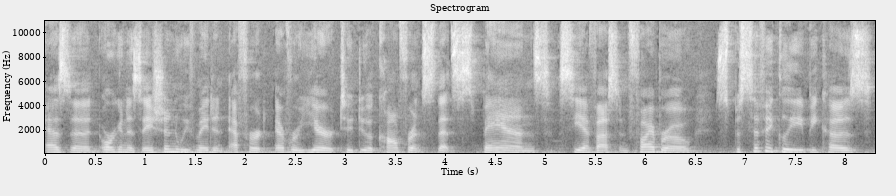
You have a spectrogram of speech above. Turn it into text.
as an organization, we've made an effort every year to do a conference that spans CFS and fibro, specifically because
